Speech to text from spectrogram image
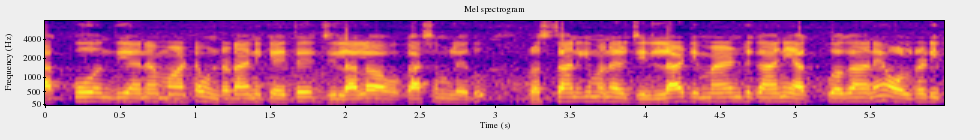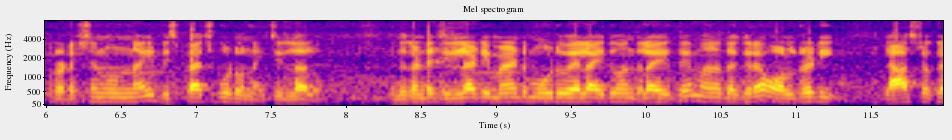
తక్కువ ఉంది అనే మాట ఉండడానికి అయితే జిల్లాలో అవకాశం లేదు. ప్రస్తుతానికి మన జిల్లా డిమాండ్ కానీ ఎక్కువగానే ఆల్రెడీ ప్రొడక్షన్ ఉన్నాయి డిస్పాచ్ కూడా ఉన్నాయి జిల్లాలో. ఎందుకంటే జిల్లా డిమాండ్ మూడు వేల ఐదు వందలు అయితే మన దగ్గర ఆల్రెడీ లాస్ట్ ఒక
